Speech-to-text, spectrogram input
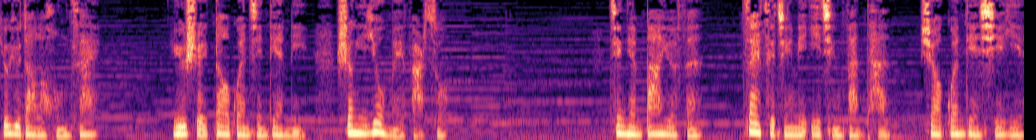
又遇到了洪灾，雨水倒灌进店里，生意又没法做。今年八月份，再次经历疫情反弹，需要关店歇业。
